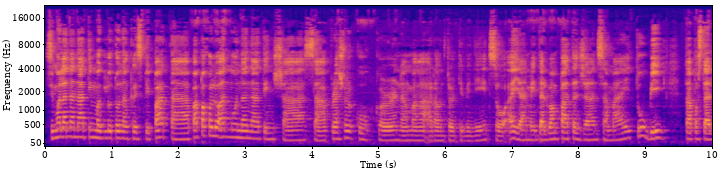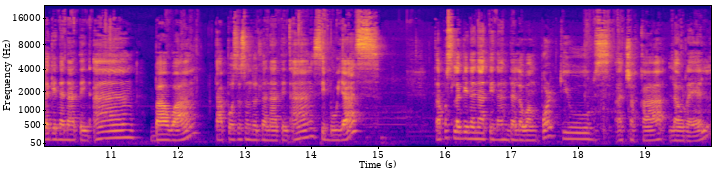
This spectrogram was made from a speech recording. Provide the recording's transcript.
Simulan na nating magluto ng crispy pata. Papakuluan muna natin siya sa pressure cooker ng mga around 30 minutes. So, ayan, may dalawang pata dyan sa may tubig. Tapos, lalagyan na natin ang bawang. Tapos, susunod na natin ang sibuyas. Tapos, lagyan na natin ang dalawang pork cubes at saka laurel.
